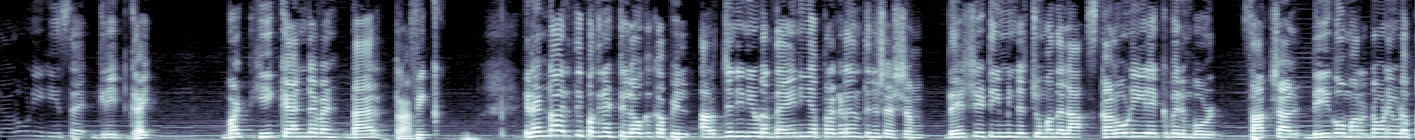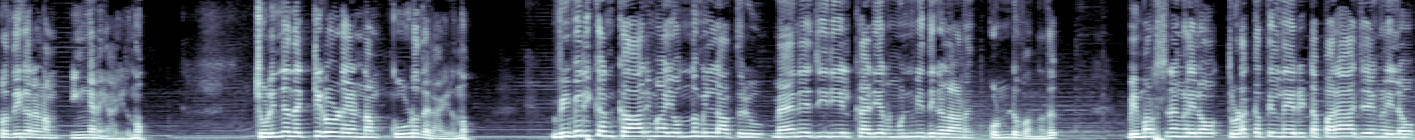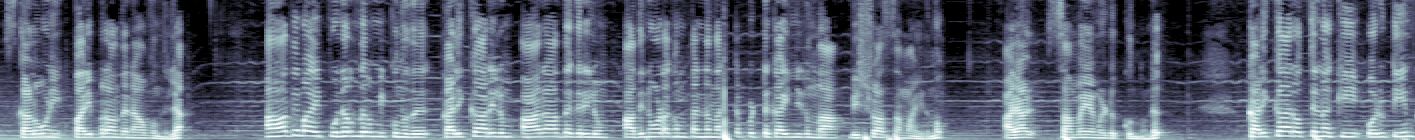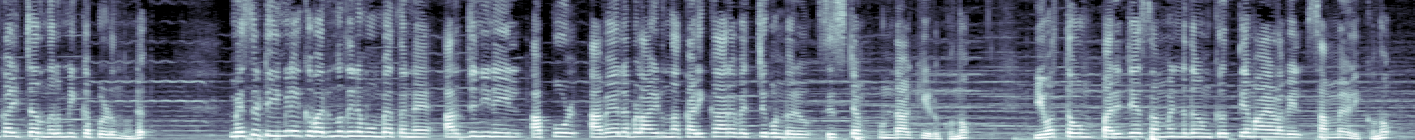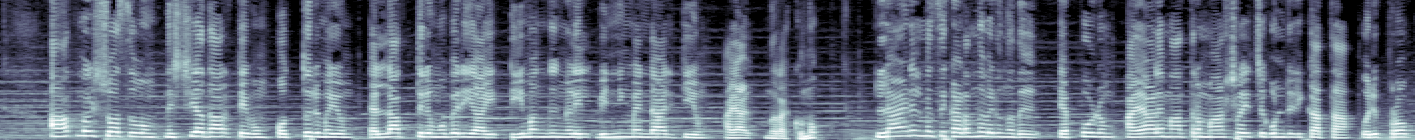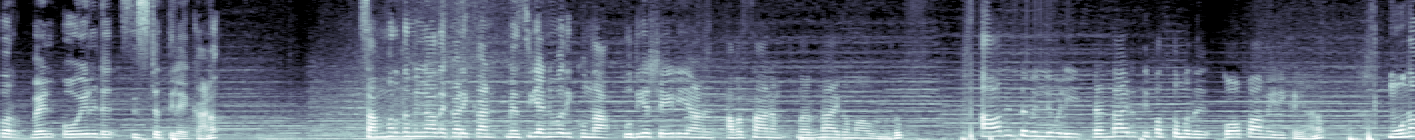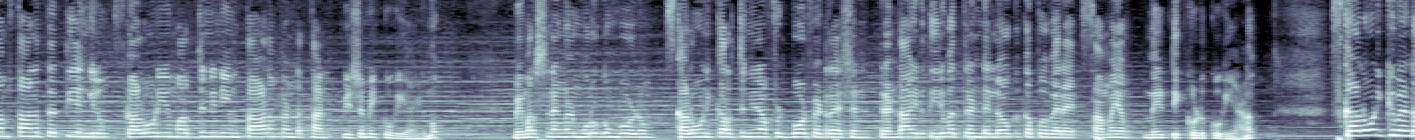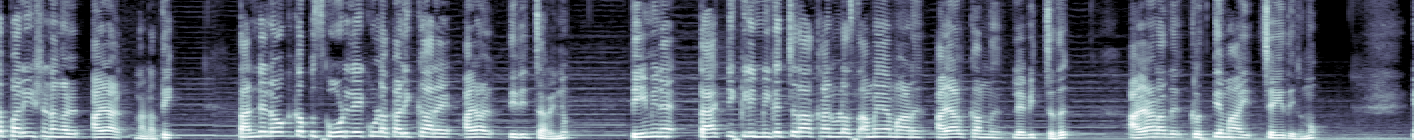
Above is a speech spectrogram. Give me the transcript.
Scaloni is a great guy but he can even direct traffic രണ്ടായിരത്തി പതിനെട്ട് ലോകകപ്പിൽ അർജന്റീനയുടെ ദയനീയ പ്രകടനത്തിനു ശേഷം ദേശീയ ടീമിന്റെ ചുമതല സ്കളോണിയിലേക്ക് വരുമ്പോൾ സാക്ഷാൽ ഡീഗോ മറഡോണയുടെ പ്രതികരണം ഇങ്ങനെയായിരുന്നു. ചുളിഞ്ഞ നെറ്റികളുടെ എണ്ണം കൂടുതലായിരുന്നു. വിവരിക്കാൻ കാര്യമായി ഒന്നുമില്ലാത്തൊരു മാനേജീരിയൽ കരിയർ മുൻവിധികളാണ് കൊണ്ടുവന്നത്. വിമർശനങ്ങളിലോ തുടക്കത്തിൽ നേരിട്ട പരാജയങ്ങളിലോ സ്കളോണി പരിഭ്രാന്തനാവുന്നില്ല. ആദ്യമായി പുനർനിർമ്മിക്കുന്നത് കളിക്കാരിലും ആരാധകരിലും അതിനോടകം തന്നെ നഷ്ടപ്പെട്ട് കഴിഞ്ഞിരുന്ന വിശ്വാസമായിരുന്നു. അയാൾ സമയമെടുക്കുന്നുണ്ട്. കളിക്കാരൊത്തിണക്കി ഒരു ടീം കൾച്ചർ നിർമ്മിക്കപ്പെടുന്നുണ്ട്. മെസ്സി ടീമിലേക്ക് വരുന്നതിന് മുമ്പേ തന്നെ അർജന്റീനയിൽ അപ്പോൾ അവൈലബിൾ ആയിരുന്ന കളിക്കാരെ വെച്ചുകൊണ്ടൊരു സിസ്റ്റം ഉണ്ടാക്കിയെടുക്കുന്നു. യുവത്വവും പരിചയസമ്പന്നതയും കൃത്യമായ അളവിൽ സമ്മേളിക്കുന്നു. ആത്മവിശ്വാസവും നിശ്ചയദാർഢ്യവും ഒത്തൊരുമയും എല്ലാത്തിലുമുപരിയായി ടീമംഗങ്ങളിൽ വിന്നിംഗ് മെന്റാലിറ്റിയും അയാൾ നിറക്കുന്നു. ലയണൽ മെസ്സി കടന്നു വരുന്നത് എപ്പോഴും അയാളെ മാത്രം ആശ്രയിച്ചു കൊണ്ടിരിക്കാത്ത ഒരു പ്രോപ്പർ വെൽ ഓയിൽഡ് സിസ്റ്റത്തിലേക്കാണ്. സമ്മർദ്ദമില്ലാതെ കളിക്കാൻ മെസ്സി അനുവദിക്കുന്ന പുതിയ ശൈലിയാണ് അവസാനം നിർണായകമാവുന്നത്. ആദ്യത്തെ വെല്ലുവിളി രണ്ടായിരത്തി പത്തൊമ്പത് കോപ്പ അമേരിക്കയാണ്. മൂന്നാം സ്ഥാനത്തെത്തിയെങ്കിലും സ്കളോണിയും അർജന്റീനയും താളം കണ്ടെത്താൻ വിഷമിക്കുകയായിരുന്നു. വിമർശനങ്ങൾ മുറുകുമ്പോഴും സ്കളോണിക്ക് അർജന്റീന ഫുട്ബോൾ ഫെഡറേഷൻ രണ്ടായിരത്തി ഇരുപത്തിരണ്ട് ലോകകപ്പ് വരെ സമയം നീട്ടിക്കൊടുക്കുകയാണ്. സ്കളോണിക്ക് വേണ്ട പരീക്ഷണങ്ങൾ അയാൾ നടത്തി. തന്റെ ലോകകപ്പ് സ്കോഡിലേക്കുള്ള കളിക്കാരെ അയാൾ തിരിച്ചറിഞ്ഞു. ടീമിനെ ടാക്ടിക്കലി മികച്ചതാക്കാനുള്ള സമയമാണ് അയാൾക്കന്ന് ലഭിച്ചത്. അയാൾ അത് കൃത്യമായി ചെയ്തിരുന്നു.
